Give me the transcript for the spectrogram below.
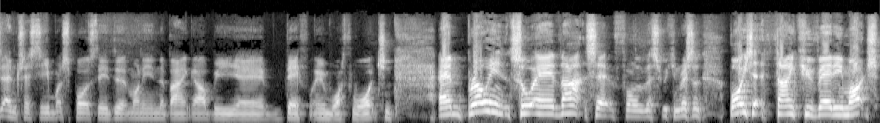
interested to see what spots they do at Money in the Bank. That'll be uh, definitely worth watching. Um, brilliant. So uh, that's it for this week in wrestling. Boys, thank you very much.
